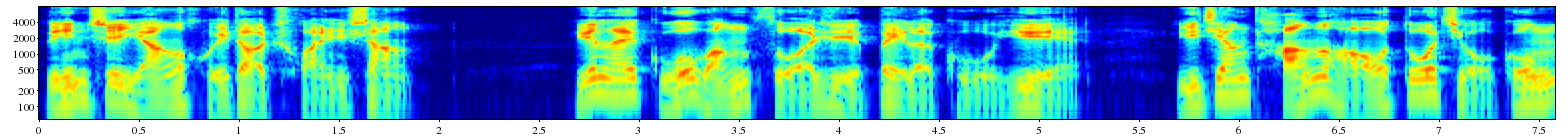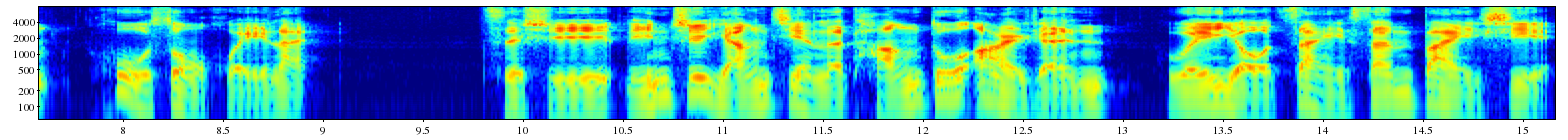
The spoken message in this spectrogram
林之阳回到船上，原来国王昨日备了古乐，已将唐敖多九公护送回来。此时，林之阳见了唐都二人，唯有再三拜谢。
